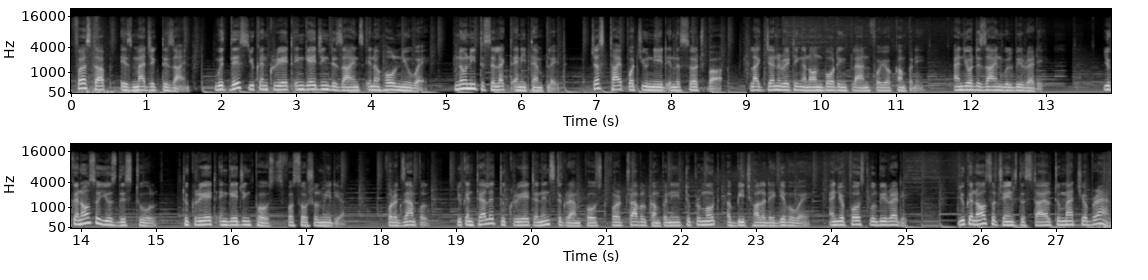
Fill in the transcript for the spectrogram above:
First up is Magic Design. With this, you can create engaging designs in a whole new way. No need to select any template. Just type what you need in the search bar, like generating an onboarding plan for your company, and your design will be ready. You can also use this tool to create engaging posts for social media. For example, you can tell it to create an Instagram post for a travel company to promote a beach holiday giveaway, and your post will be ready. You can also change the style to match your brand.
